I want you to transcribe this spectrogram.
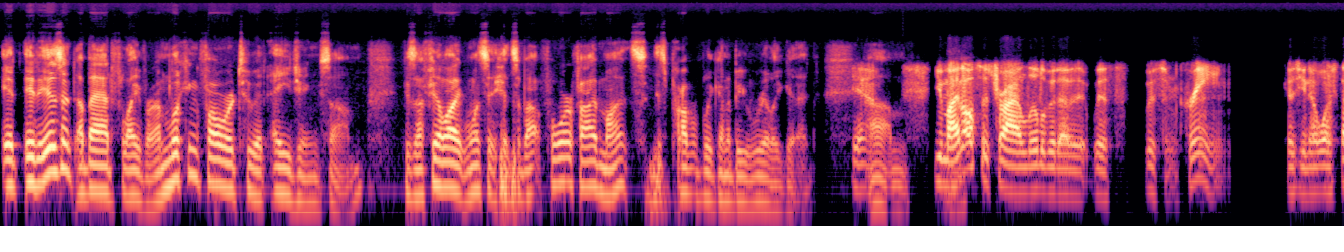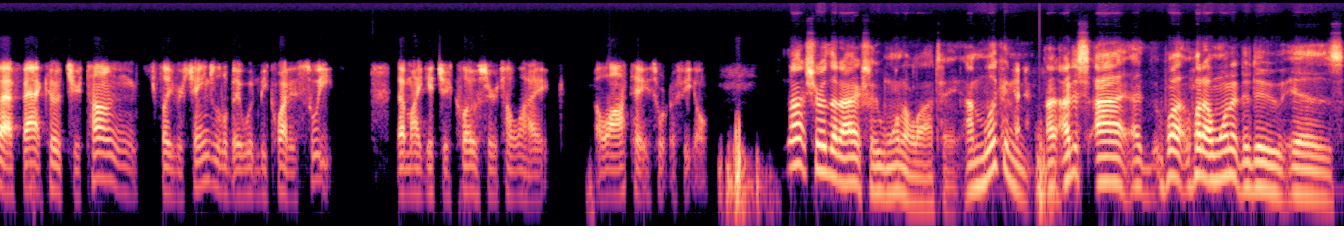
it it isn't a bad flavor. I'm looking forward to it aging some, because I feel like once it hits about four or five months, it's probably going to be really good. Yeah. Um, You might also try a little bit of it with with some cream, because you know once that fat coats your tongue, flavors change a little bit. It wouldn't be quite as sweet. That might get you closer to like a latte sort of feel. Not sure that I actually want a latte. I'm looking. Okay. I, I just. I, I what what I wanted to do is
